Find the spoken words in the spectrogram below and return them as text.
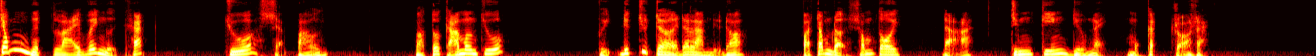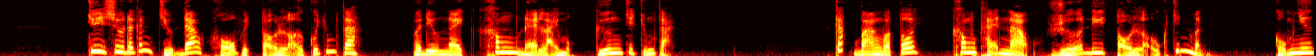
chống nghịch lại với người khác, Chúa sẽ báo ứng. Và tôi cảm ơn Chúa vì Đức Chúa Trời đã làm điều đó. Và trong đời sống tôi đã chứng kiến điều này một cách rõ ràng. Chúa Giêsu đã gánh chịu đau khổ vì tội lỗi của chúng ta, và điều này không để lại một gương cho chúng ta. Các bạn và tôi không thể nào rửa đi tội lỗi của chính mình, cũng như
